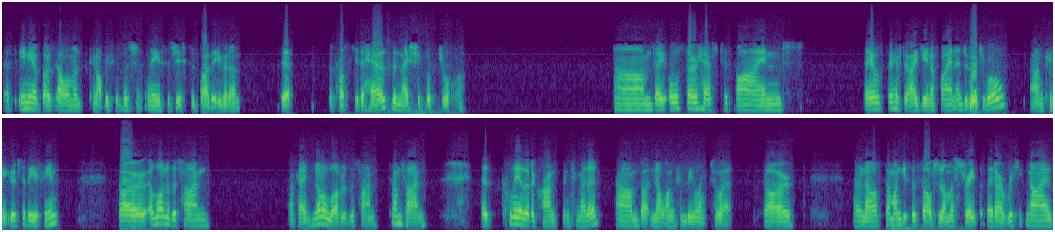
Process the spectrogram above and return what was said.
if any of those elements cannot be sufficiently suggested by the evidence that the prosecutor has, then they should withdraw. Um, they also have to find, they also have to identify an individual um, connected to the offence. So a lot of the time, okay, not a lot of the time, sometimes it's clear that a crime's been committed, um, but no one can be linked to it. So I don't know if someone gets assaulted on the street but they don't recognise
